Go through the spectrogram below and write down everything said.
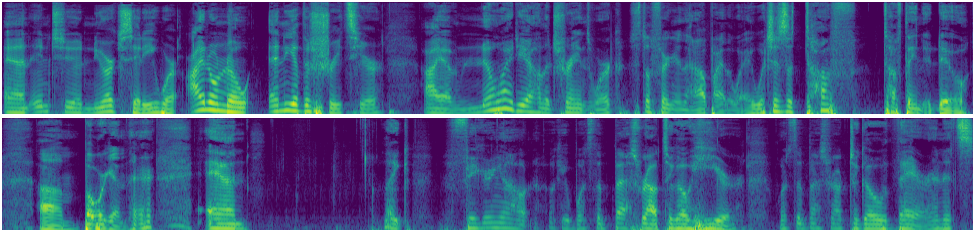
and into New York City where I don't know any of the streets here. I have no idea how the trains work. Still figuring that out, by the way, which is a tough, tough thing to do. Um, but we're getting there. And like figuring out okay what's the best route to go here? What's the best route to go there? And it's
